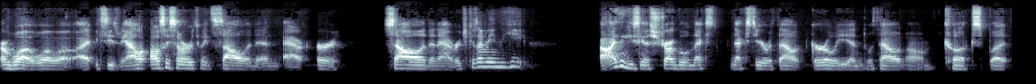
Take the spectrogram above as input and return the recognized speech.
or whoa, whoa, whoa. I, excuse me. I'll I'll say somewhere between solid and or solid and average because I mean he. I think he's going to struggle next next year without Gurley and without um, Cooks, but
